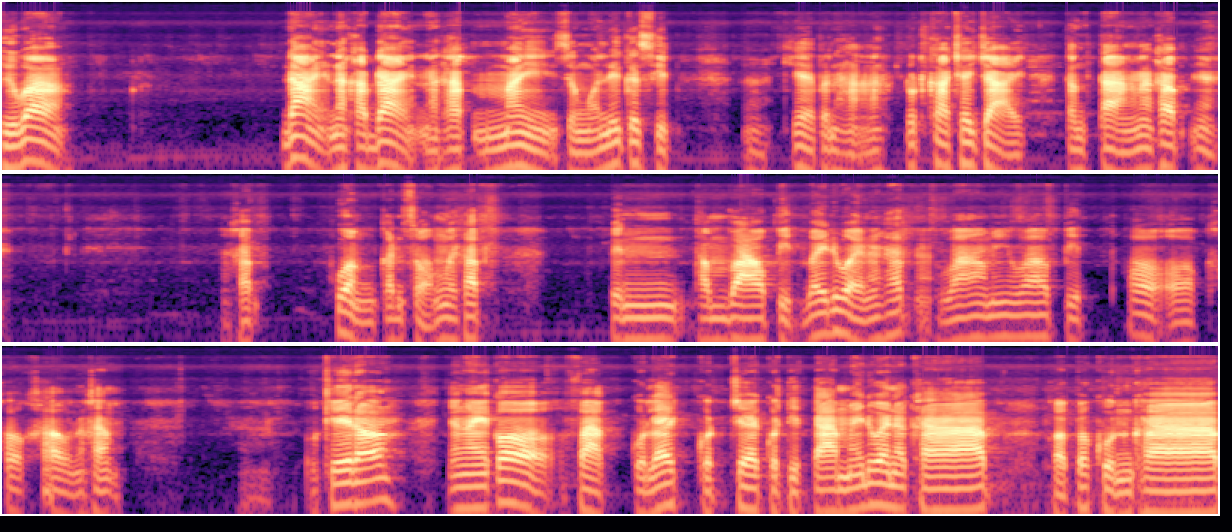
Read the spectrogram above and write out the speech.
ถือว่าได้นะครับได้นะครับ ไม่สงวนลิขสิทธิ์แก้ปัญหาลดค่าใช้จ่ายต่างๆนะครับเนี่ยนะครับพ่วงกันสองเลยครับ เป็นทำวาล์วปิดไว้ด้วยนะครับวาล์วมีวาล์วปิดท่อออกท่อเข้านะครับ โอเคเนาะ ยังไงก็ฝากกดไลค์กดแชร์กดติดตามให้ด้วยนะครับ ขอบพระคุณครับ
